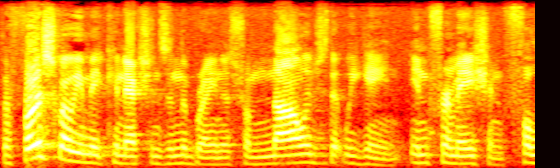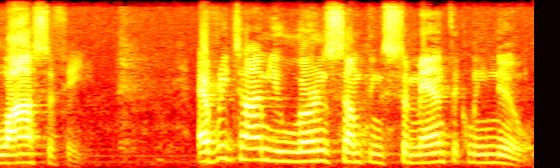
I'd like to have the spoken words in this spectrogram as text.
The first way we make connections in the brain is from knowledge that we gain, information, philosophy, Every time you learn something semantically new,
